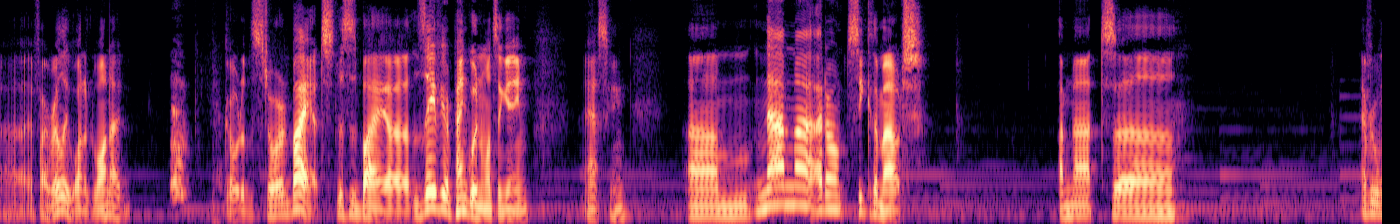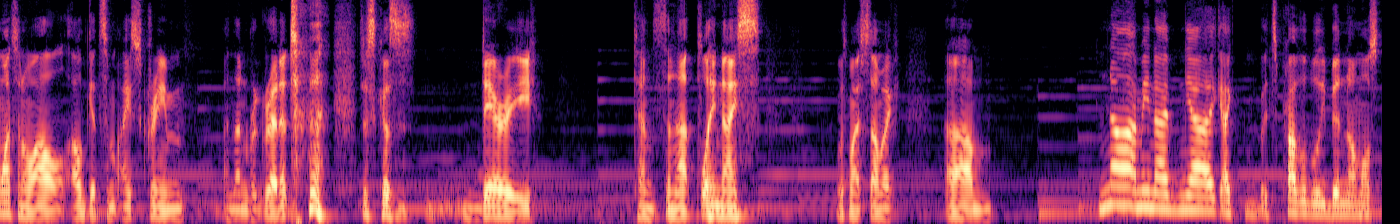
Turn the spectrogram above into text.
Uh, if I really wanted one, I'd go to the store and buy it. This is by uh, Xavier Penguin once again, asking. Um, nah, I'm not. I don't seek them out. I'm not. Uh, every once in a while, I'll get some ice cream and then regret it, just because dairy tends to not play nice with my stomach. Um, no, I mean, I yeah, I, I, it's probably been almost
